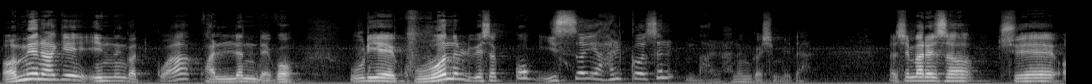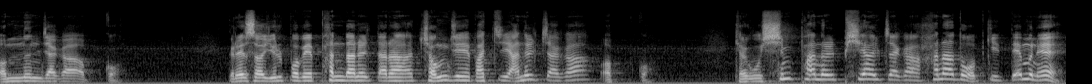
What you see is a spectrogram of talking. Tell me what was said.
엄연하게 있는 것과 관련되고 우리의 구원을 위해서 꼭 있어야 할 것을 말하는 것입니다. 다시 말해서 죄 없는 자가 없고 그래서 율법의 판단을 따라 정죄받지 않을 자가 없고 결국 심판을 피할 자가 하나도 없기 때문에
